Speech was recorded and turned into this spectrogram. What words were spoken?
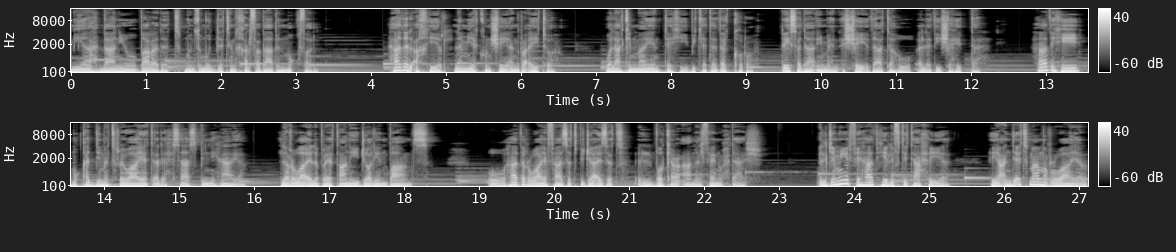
مياه بانيو بردت منذ مدة خلف باب مقفل. هذا الأخير لم يكن شيئا رأيته ولكن ما ينتهي بك تذكره. ليس دائما الشيء ذاته الذي شهدته. هذه مقدمة رواية الإحساس بالنهاية للروائي البريطاني جوليان بارنز وهذه الرواية فازت بجائزة البوكر عام 2011 الجميل في هذه الافتتاحية هي عند إتمام الرواية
